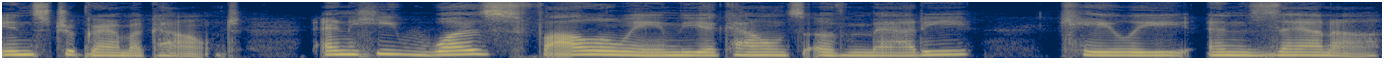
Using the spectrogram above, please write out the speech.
Instagram account, and he was following the accounts of Maddie, Kaylee, and Xana,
